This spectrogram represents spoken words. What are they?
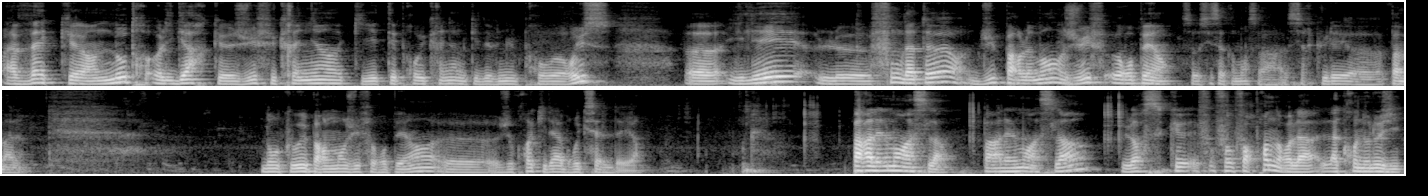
avec un autre oligarque juif ukrainien qui était pro-ukrainien mais qui est devenu pro-russe. Euh, il est le fondateur du Parlement juif européen. Ça aussi, ça commence à circuler pas mal. Donc oui, le Parlement juif européen, euh, je crois qu'il est à Bruxelles d'ailleurs. Parallèlement à cela, parallèlement à cela, lorsque, faut, reprendre la, chronologie.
